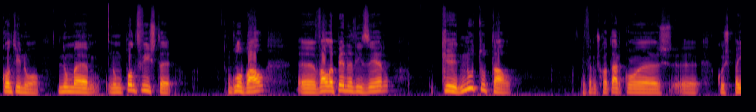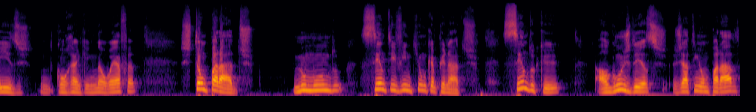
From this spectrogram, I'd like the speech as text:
continuam. Numa, num ponto de vista global, uh, vale a pena dizer que no total, vamos contar com, as, uh, com os países com ranking na UEFA, estão parados no mundo 121 campeonatos, sendo que alguns desses já tinham parado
